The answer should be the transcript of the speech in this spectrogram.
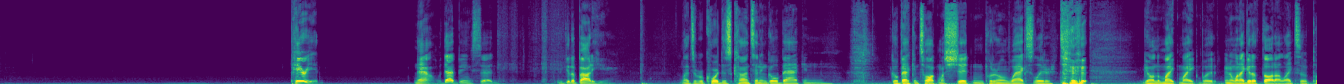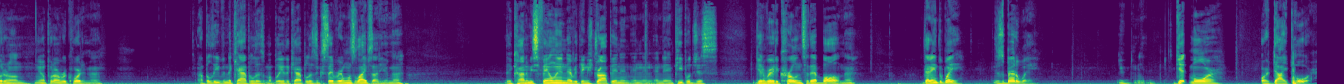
Period. Now, with that being said, let me get up out of here. I'd like to record this content and go back and go back and talk my shit and put it on wax later. Get on the mic, mic. But you know, when I get a thought, I like to put it on, you know, put on recording, man. I believe in the capitalism. I believe the capitalism can save everyone's lives out here, man. The economy's failing, everything's dropping, and and, and, and people just getting ready to curl into that ball, man. That ain't the way. There's a better way. You get more or die poor.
